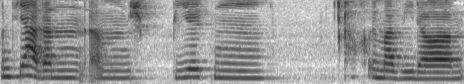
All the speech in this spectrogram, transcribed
Und ja, dann ähm, spielten auch immer wieder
